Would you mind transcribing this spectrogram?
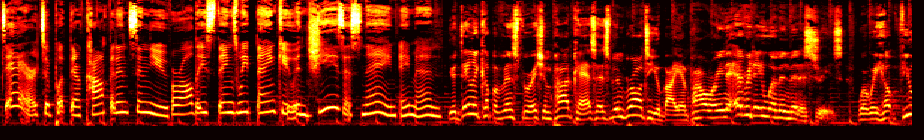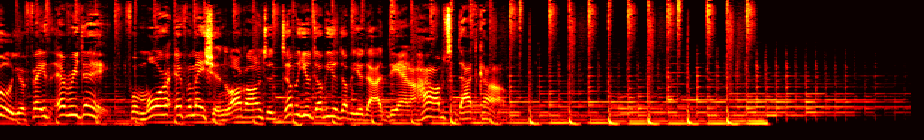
dare to put their confidence in you. For all these things, we thank you in Jesus' name. Amen. Your Daily Cup of Inspiration podcast has been brought to you by Empowering Everyday Women Ministries, where we help fuel your faith every day. For more information, log on to www.diannahobbs.com.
